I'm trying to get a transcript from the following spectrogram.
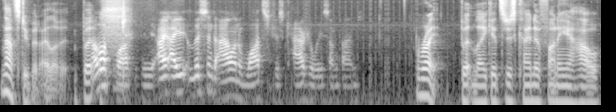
Not stupid. I love it. But I love philosophy. I, I listen to Alan Watts just casually sometimes. Right. But like it's just kind of funny how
